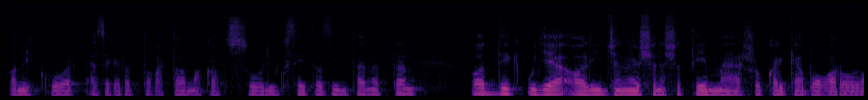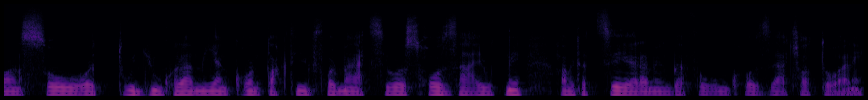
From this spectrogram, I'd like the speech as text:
amikor ezeket a tartalmakat szórjuk szét az interneten, addig ugye a lead generation esetén már sokkal inkább arról van szó, hogy tudjunk valamilyen kontaktinformációhoz hozzájutni, amit a CRM-ünkbe fogunk hozzá csatolni.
